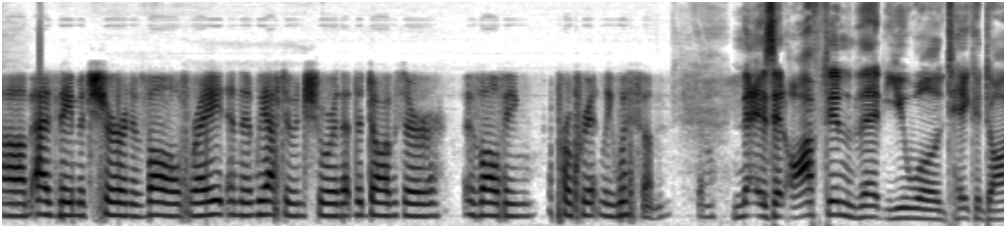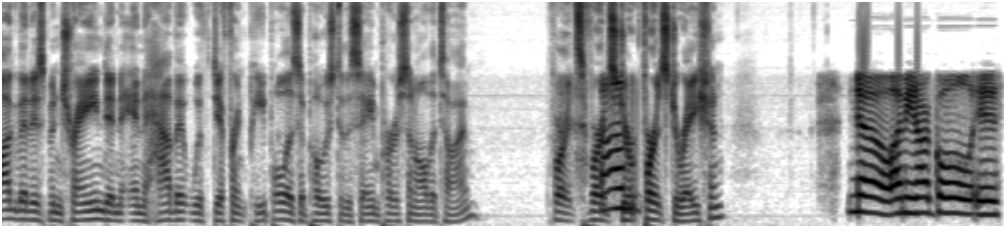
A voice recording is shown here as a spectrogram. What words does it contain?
Um, as they mature and evolve, right? And that we have to ensure that the dogs are evolving appropriately with them. So. N- Is it often that you will take a dog that has been trained and, and have it with different people as opposed to the same person all the time for its for its Um, for its duration? No, I mean our goal is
